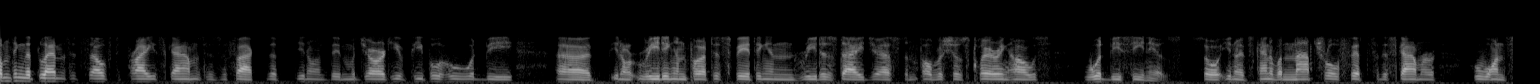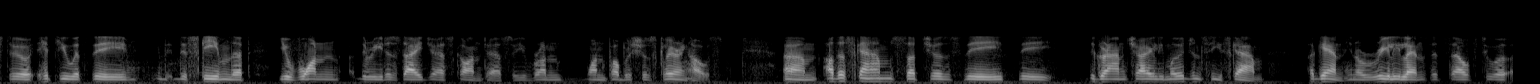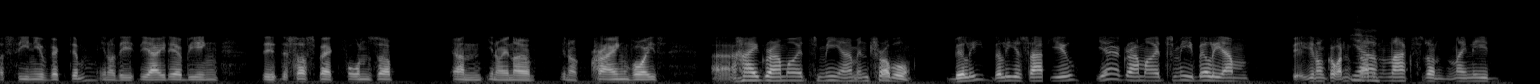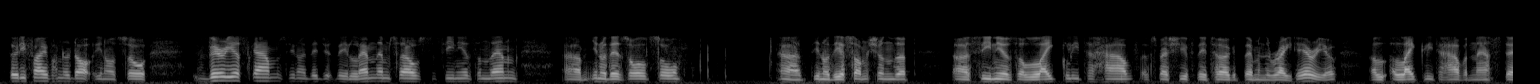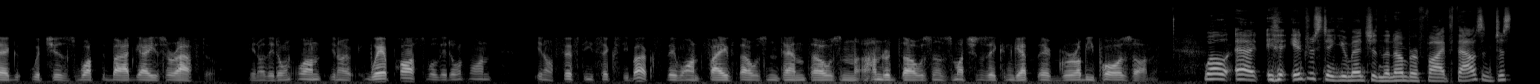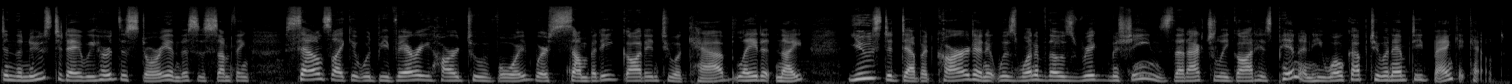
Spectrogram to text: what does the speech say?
something that lends itself to prize scams is the fact that you know the majority of people who would be uh, you know reading and participating in Reader's Digest and Publishers Clearinghouse would be seniors. So you know it's kind of a natural fit for the scammer who wants to hit you with the the scheme that you've won the Reader's Digest contest or you've run won Publishers Clearinghouse. Um, other scams such as the the the grandchild emergency scam again, you know, really lends itself to a, a senior victim. You know, the the idea being the the suspect phones up and you know in a you know crying voice, uh, "Hi, Grandma, it's me. I'm in trouble." Billy, Billy, is that you? Yeah, Grandma, it's me, Billy. I'm, you know, got, Yeah. got in an accident and I need thirty five hundred dollars. You know, so various scams. You know, they they lend themselves to seniors, and then um, you know there's also uh, you know the assumption that uh, seniors are likely to have, especially if they target them in the right area, are, are likely to have a nest egg, which is what the bad guys are after. You know, they don't want, you know, where possible, they don't want, you know, 50, 60 bucks. They want 5,000, 10,000, 100,000, as much as they can get their grubby paws on. Well, uh, interesting you mentioned the number 5,000. Just in the news today, we heard this story, and this is something sounds like it would be very hard to avoid where somebody got into a cab late at night, used a debit card, and it was one of those rigged machines that actually got his PIN, and he woke up to an emptied bank account.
